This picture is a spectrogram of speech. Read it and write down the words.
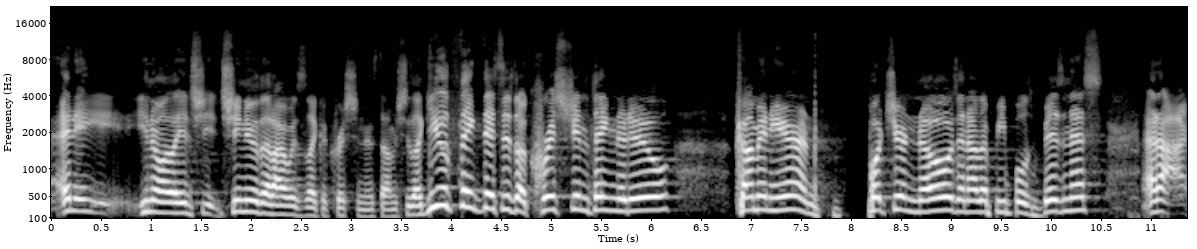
and he, you know, she she knew that I was like a Christian and stuff. She's like, "You think this is a Christian thing to do? Come in here and put your nose in other people's business?" And I,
